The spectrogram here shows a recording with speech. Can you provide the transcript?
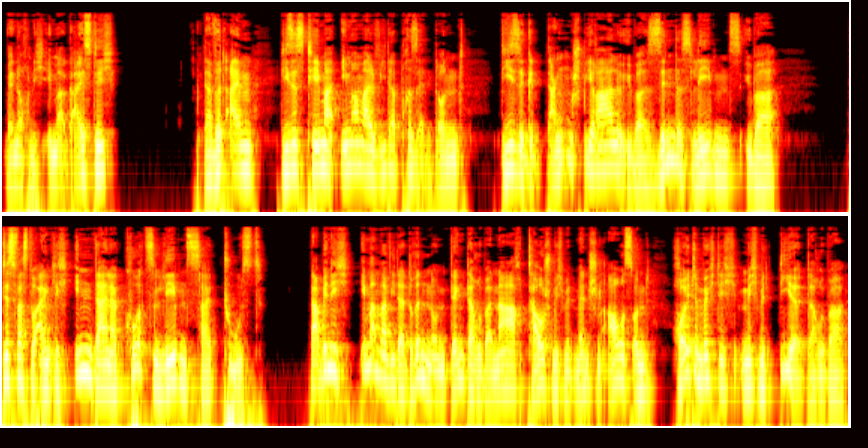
wenn auch nicht immer geistig, da wird einem dieses Thema immer mal wieder präsent und diese Gedankenspirale über Sinn des Lebens, über das, was du eigentlich in deiner kurzen Lebenszeit tust, da bin ich immer mal wieder drin und denk darüber nach, tausch mich mit Menschen aus und heute möchte ich mich mit dir darüber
